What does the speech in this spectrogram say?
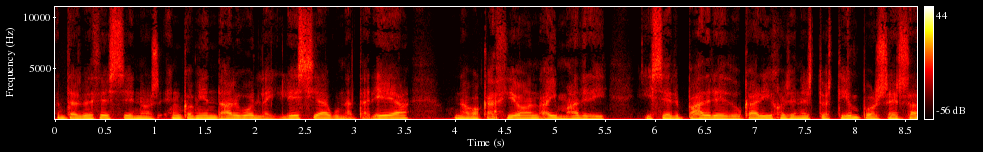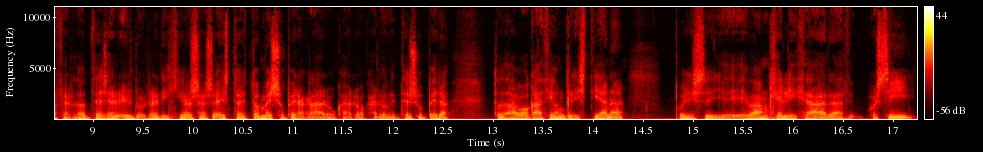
¿Cuántas veces se nos encomienda algo en la iglesia, alguna tarea, una vocación? Ay, madre, y ser padre, educar hijos en estos tiempos, ser sacerdote, ser religiosos, esto, esto me supera, claro, claro, claro que te supera toda vocación cristiana, pues eh, evangelizar, pues sí,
